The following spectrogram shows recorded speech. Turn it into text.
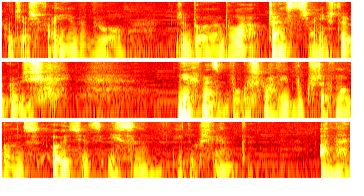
chociaż fajnie by było, żeby ona była częstsza niż tylko dzisiaj. Niech nas błogosławi Bóg Wszechmogący, Ojciec i Syn i Duch Święty. Amen.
